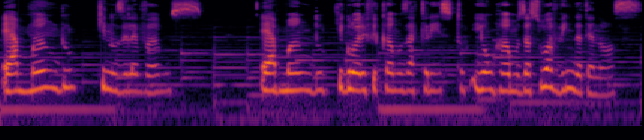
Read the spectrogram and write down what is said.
É amando que nos elevamos. É amando que glorificamos a Cristo e honramos a sua vinda até nós.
